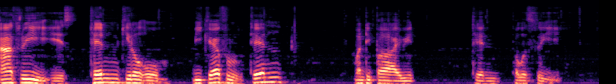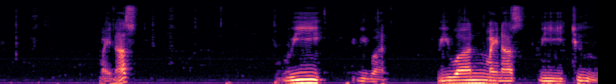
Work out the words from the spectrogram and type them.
R3 is 10 kilo ohm. Be careful. 10 multiply with 10 power 3 minus v v1 v1 minus v2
